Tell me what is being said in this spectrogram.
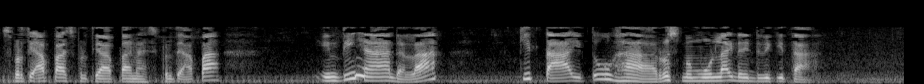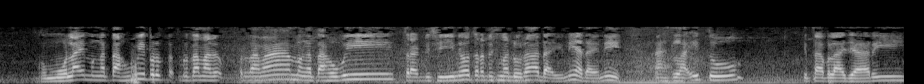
seperti apa seperti apa. Nah seperti apa? Intinya adalah kita itu harus memulai dari diri kita memulai mengetahui pertama pertama mengetahui tradisi ini oh tradisi Madura ada ini ada ini. Nah setelah itu kita pelajari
